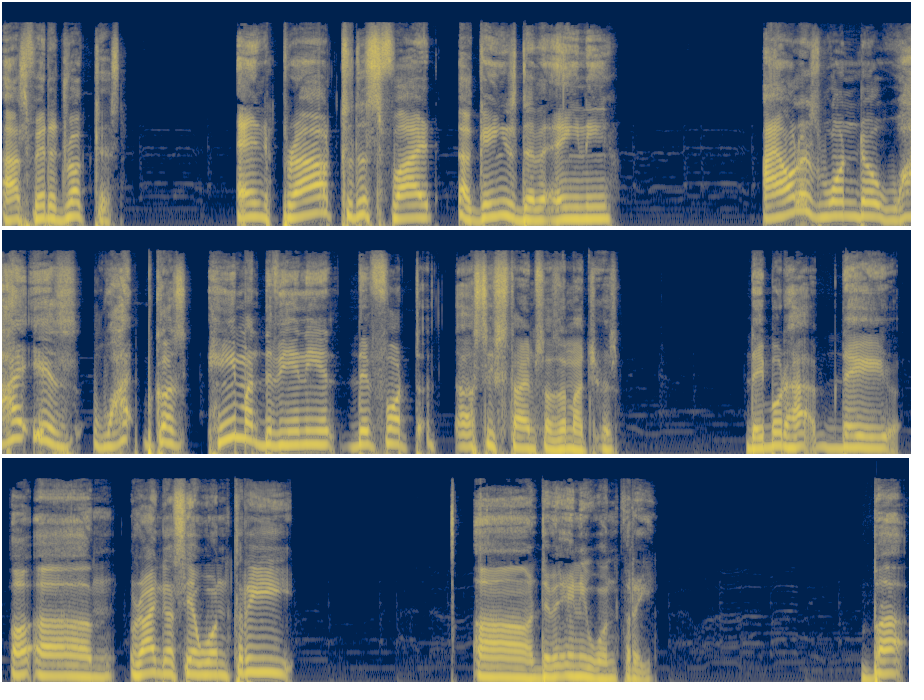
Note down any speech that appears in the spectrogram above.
has failed a drug test. And proud to this fight against Devin Haney, I always wonder why is why because him and Devin Haney they fought uh, six times as amateurs. They both have they uh, um Ryan Garcia won three, uh Devin Haney won three. But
